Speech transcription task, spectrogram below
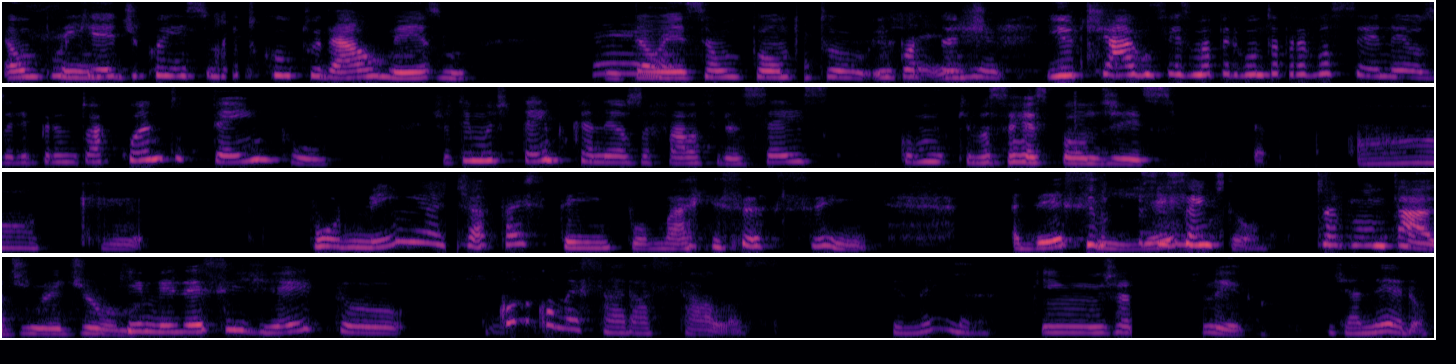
é um Sim. porquê de conhecimento cultural mesmo. É. Então, esse é um ponto importante. É. E o Thiago fez uma pergunta para você, Neuza. Ele perguntou há quanto tempo, já tem muito tempo que a Neuza fala francês, como que você responde isso? Ok por mim já faz tempo, mas assim, desse que jeito. Você sente à vontade no idioma. Que desse jeito. Quando começaram as salas? Você lembra? Em janeiro. Janeiro?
